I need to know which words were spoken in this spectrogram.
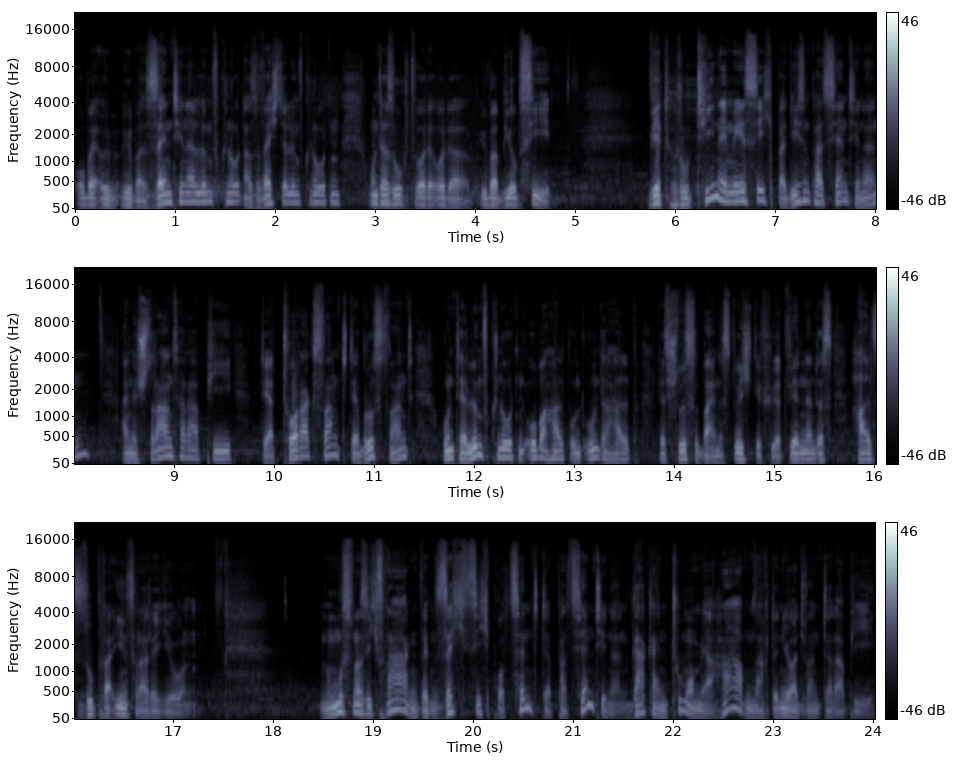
ob er über Sentinel-Lymphknoten, also Wächter-Lymphknoten, untersucht wurde oder über Biopsie, wird routinemäßig bei diesen Patientinnen eine Strahlentherapie der Thoraxwand, der Brustwand und der Lymphknoten oberhalb und unterhalb des Schlüsselbeines durchgeführt. Wir nennen das Hals-Supra-Infraregion. Nun muss man sich fragen, wenn 60 Prozent der Patientinnen gar keinen Tumor mehr haben nach der Neoadjuvant-Therapie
